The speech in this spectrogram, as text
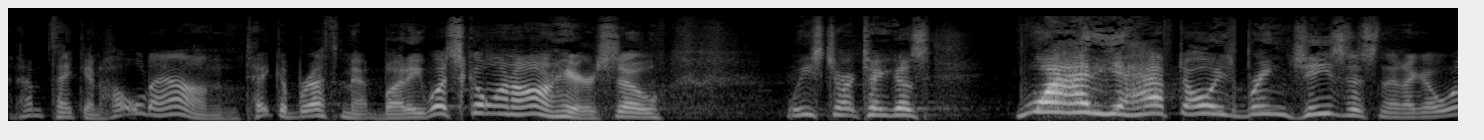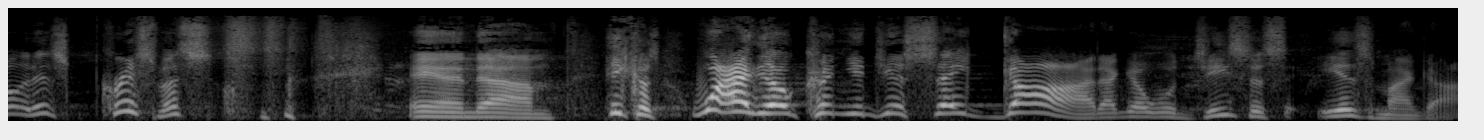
And I'm thinking, hold on, take a breath, mint, buddy. What's going on here? So we start talking. He goes, why do you have to always bring Jesus? And then I go, well, it is Christmas. and um, he goes, why though couldn't you just say God? I go, well, Jesus is my God.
